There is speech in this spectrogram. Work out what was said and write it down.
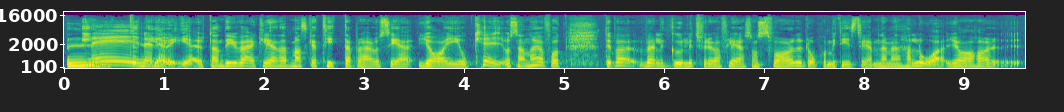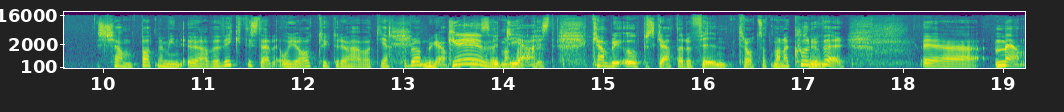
nej, inte nej, det nej. det är. Utan det är ju verkligen att man ska titta på det här och se, jag är okej. Okay. Och sen har jag fått, det var väldigt gulligt för det var flera som svarade då på mitt Instagram nej men hallå, jag har kämpat med min övervikt istället. Och jag tyckte det här var ett jättebra program. Gud, att man ja. faktiskt kan bli uppskattad och fin trots att man har kurvor. Mm. Eh, men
